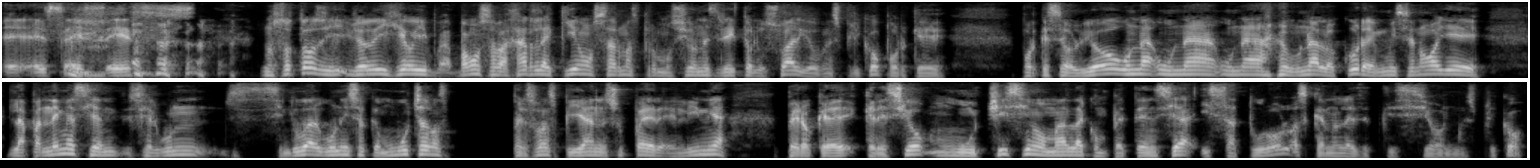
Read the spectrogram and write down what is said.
Es, es, es. Nosotros, yo dije, oye, vamos a bajarle aquí, vamos a dar más promociones directo al usuario, me explicó, porque, porque se volvió una, una, una, una locura. Y me dicen, oye, la pandemia, si, si algún, sin duda alguna, hizo que muchas más personas pillaran el súper en línea, pero que creció muchísimo más la competencia y saturó los canales de adquisición, me explicó.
